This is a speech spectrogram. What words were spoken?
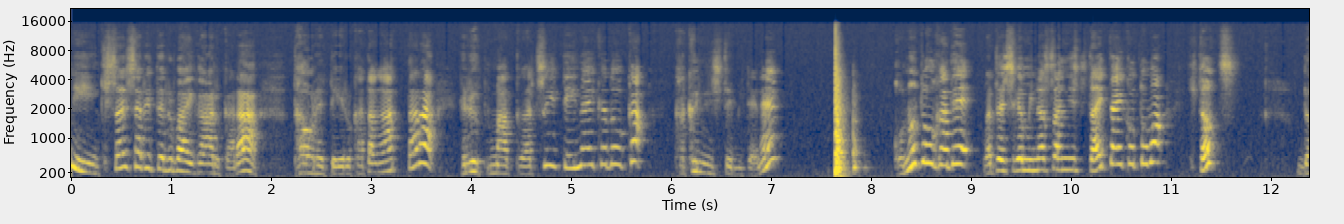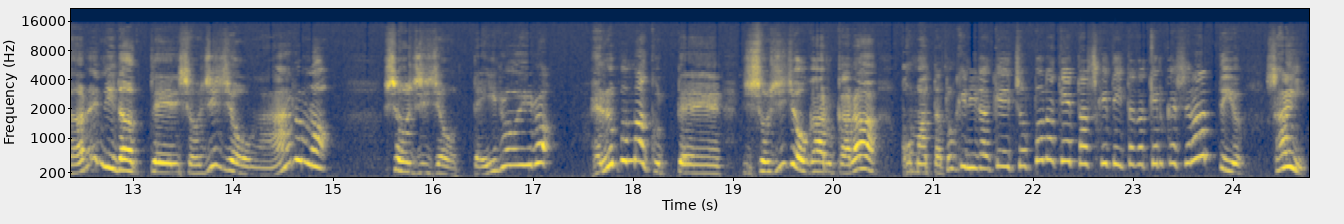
に記載されている場合があるから倒れている方があったらヘルプマークがついていないかどうか確認してみてね。この動画で私が皆さんに伝えたいことは一つ。誰にだって諸事情があるの。諸事情っていろいろヘルプマークって諸事情があるから困った時にだけちょっとだけ助けていただけるかしらっていうサイン。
